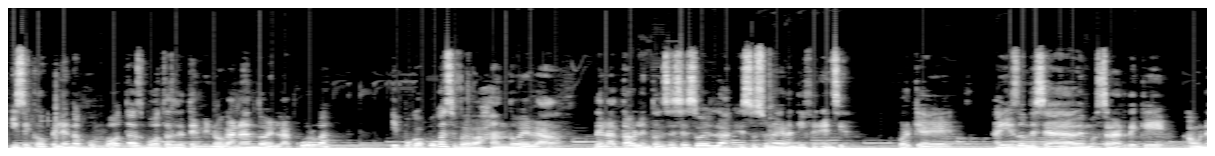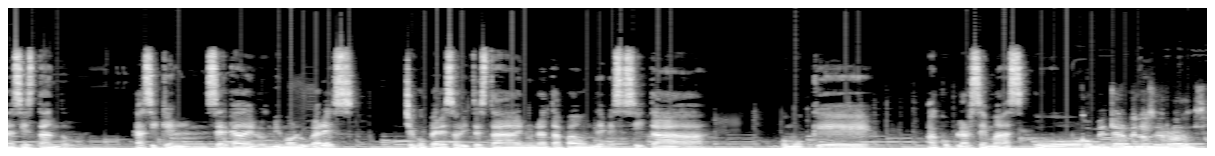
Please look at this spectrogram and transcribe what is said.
y se quedó peleando con Botas. Botas le terminó ganando en la curva y poco a poco se fue bajando de la, de la tabla. Entonces, eso es, la, eso es una gran diferencia porque ahí es donde se va a demostrar de que, aún así estando casi que en cerca de los mismos lugares, Checo Pérez ahorita está en una etapa donde necesita como que acoplarse más o cometer menos errores.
